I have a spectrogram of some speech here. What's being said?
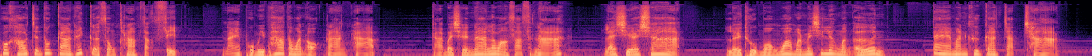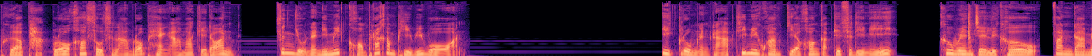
พวกเขาจึงต้องการให้เกิดสงครามศักดิ์สิทธิ์ในภูมิภาคตะวันออกกลางครับ การเผชิญหน้าระหว่างศาสนาและเชื้อชาติ เลยถูกมองว่ามันไม่ใช่เรื่องบังเอิญ แต่มันคือการจัดฉาก เพื่อผลักโลกเข้าสู่สนามรบแห่งอาร์มาเกดอน ซึ่งอยู่ในนิมิตของพระคัมภีร์วิวรณ์อีกกลุ่มหนึ่งครับที่มีความเกี่ยวข้องกับทฤษฎีนี้ คือเวนเจลิเคิลฟันดาเม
